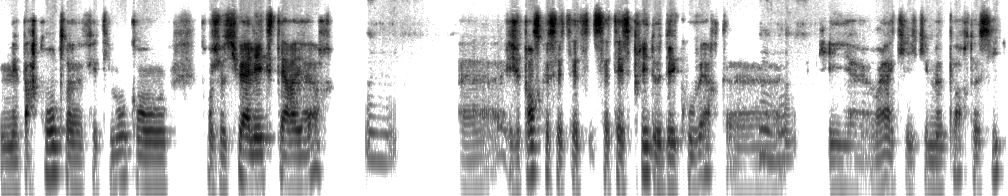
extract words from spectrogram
Mais par contre, effectivement, quand, quand je suis à l'extérieur, mmh. Euh, et je pense que c'est cet esprit de découverte euh, mmh qui, euh, voilà, qui, qui, me porte aussi.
